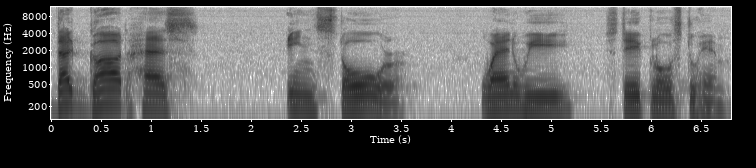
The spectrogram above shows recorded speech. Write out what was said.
that God has in store when we stay close to Him.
